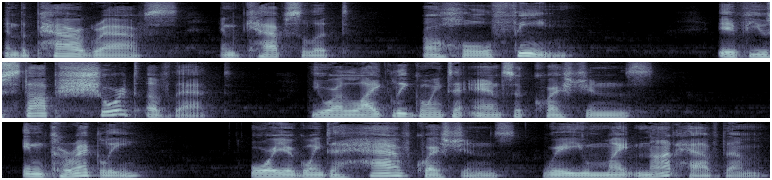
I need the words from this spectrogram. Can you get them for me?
and the paragraphs encapsulate a whole theme. If you stop short of that, you are likely going to answer questions incorrectly, or you're going to have questions where you might not have them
